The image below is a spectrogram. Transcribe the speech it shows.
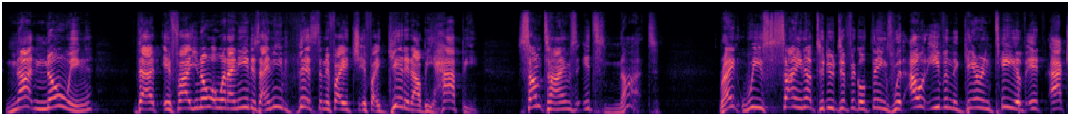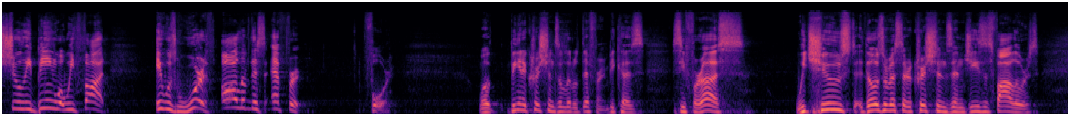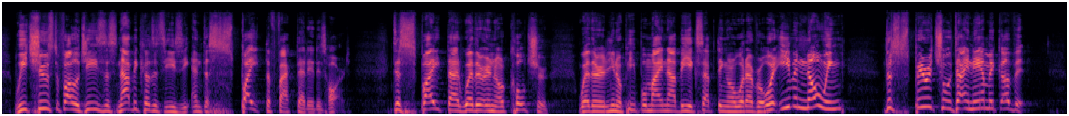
Not knowing that if I, you know what, what I need is I need this, and if I if I get it, I'll be happy. Sometimes it's not. Right? We sign up to do difficult things without even the guarantee of it actually being what we thought it was worth all of this effort for. Well, being a Christian's a little different because, see, for us, we choose, those of us that are Christians and Jesus followers, We choose to follow Jesus not because it's easy and despite the fact that it is hard. Despite that, whether in our culture, whether you know people might not be accepting or whatever, or even knowing the spiritual dynamic of it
